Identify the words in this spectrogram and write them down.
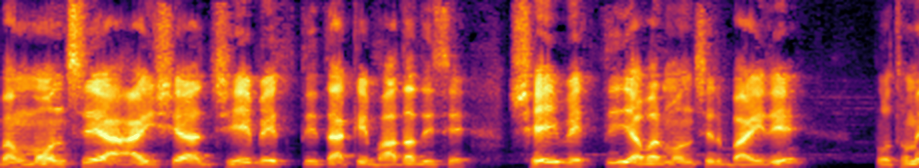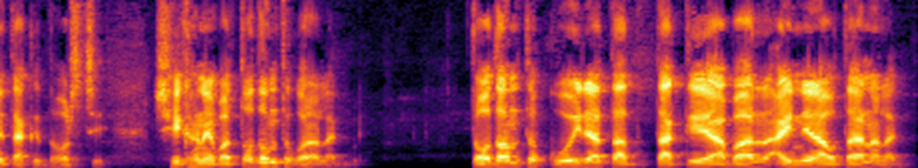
এবং মঞ্চে আইসা যে ব্যক্তি তাকে বাধা দিছে, সেই ব্যক্তি আবার মঞ্চের বাইরে প্রথমে তাকে ধরছে। সেখানে আবার তদন্ত করা লাগবে। তদন্ত কইরা তাকে আবার আইনের আওতায় আনা লাগবে।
